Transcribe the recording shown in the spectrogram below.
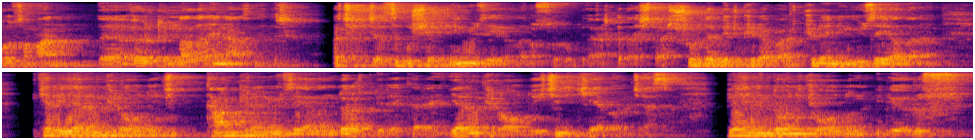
O zaman e, örtünün alanı en az nedir? Açıkçası bu şeklin yüzey alanı soruluyor arkadaşlar. Şurada bir küre var. Kürenin yüzey alanı bir kere yarım küre olduğu için tam kürenin yüzey alanı 4 bire kare. Yarım küre olduğu için 2'ye böleceğiz. R'nin de 12 olduğunu biliyoruz.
